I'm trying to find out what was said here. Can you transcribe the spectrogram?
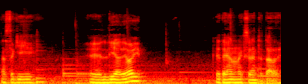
Hasta aquí el día de hoy. Que tengan una excelente tarde.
